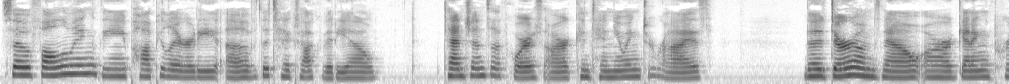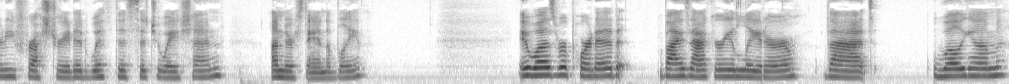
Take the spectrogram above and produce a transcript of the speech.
So, following the popularity of the TikTok video, tensions, of course, are continuing to rise. The Durhams now are getting pretty frustrated with this situation, understandably. It was reported by Zachary later that William,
